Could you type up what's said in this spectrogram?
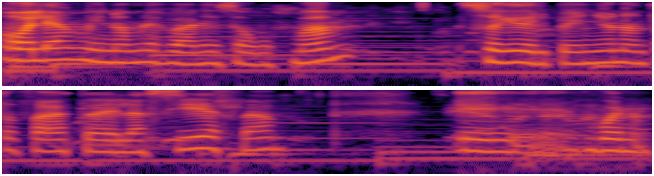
Hola, mi nombre es Vanessa Guzmán, soy del Peñón Antofagasta de la Sierra, eh, bueno,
